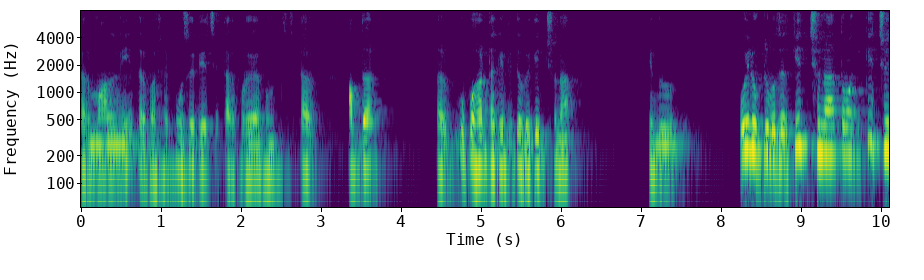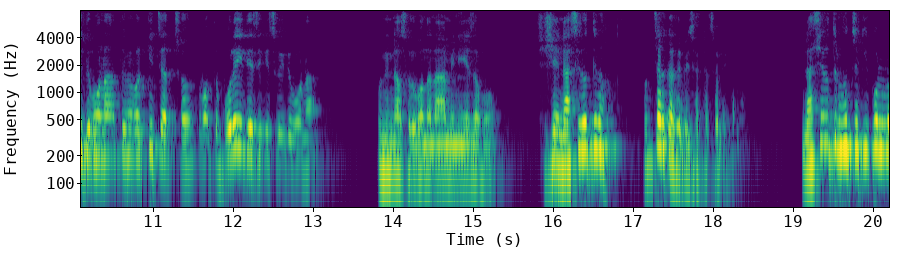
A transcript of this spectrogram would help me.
তার মাল নিয়ে তার বাসায় পৌঁছে দিয়েছে। তারপরে এখন তার আবদার, তার উপহার তাকে দিতে হবে, কিচ্ছু না। কিন্তু ওই লোকটি বলছে, কিচ্ছু না, তোমাকে কিচ্ছুই দেবো না। তুমি আবার কি চাচ্ছ? তোমাকে তো বলেই দিয়েছে, কিছুই দেবো না। উনি নাসর না, আমি নিয়ে যাব। শেষে নাসিরুদ্দিন হজ্জার কাছে বিচারটা চলে গেল। নাসিরুদ্দিন হজ্জা কী করল?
